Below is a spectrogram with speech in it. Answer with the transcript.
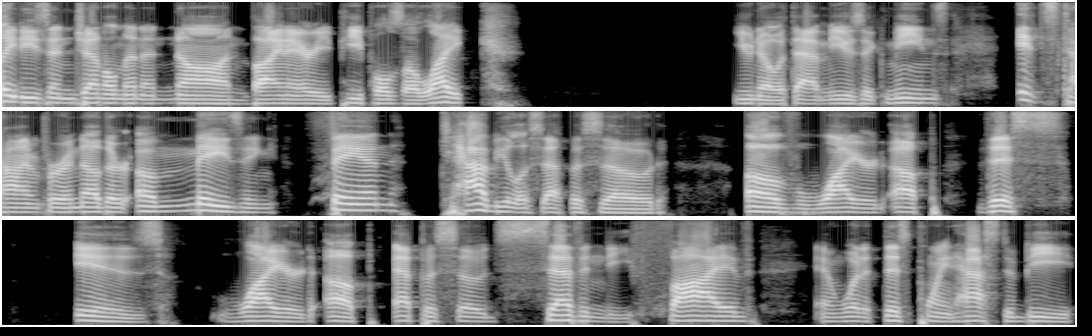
Ladies and gentlemen and non binary peoples alike. You know what that music means. It's time for another amazing, fantabulous episode of Wired Up. This is Wired Up episode 75, and what at this point has to be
